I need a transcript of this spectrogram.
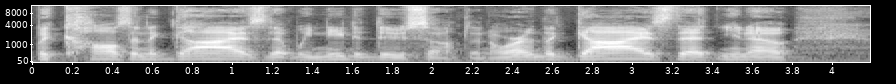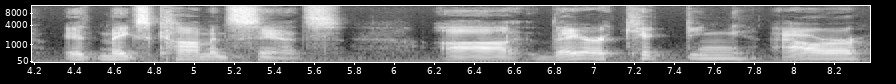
because in the guise that we need to do something, or in the guise that you know it makes common sense, uh, they are kicking our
